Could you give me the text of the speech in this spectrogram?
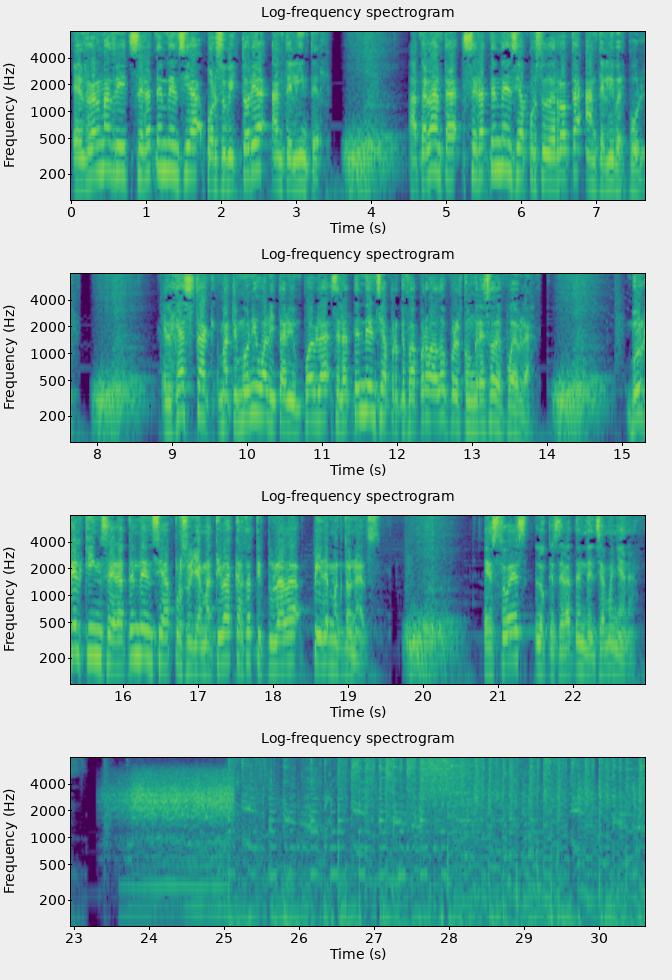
El Real Madrid será tendencia por su victoria ante el Inter. Atalanta será tendencia por su derrota ante el Liverpool. El hashtag matrimonio igualitario en Puebla será tendencia porque fue aprobado por el Congreso de Puebla. Burger King será tendencia por su llamativa carta titulada Pide McDonald's. Esto es lo que será tendencia mañana.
